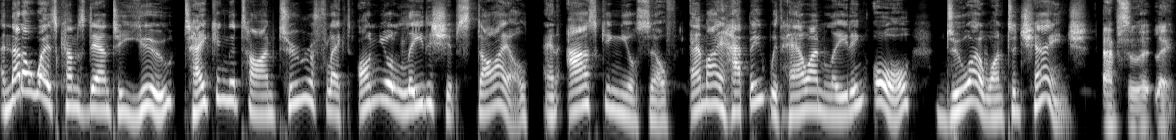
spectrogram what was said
And that always comes down to you taking the time to reflect on your leadership style and asking yourself, Am I happy with how I'm leading or do I want to change? Absolutely.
